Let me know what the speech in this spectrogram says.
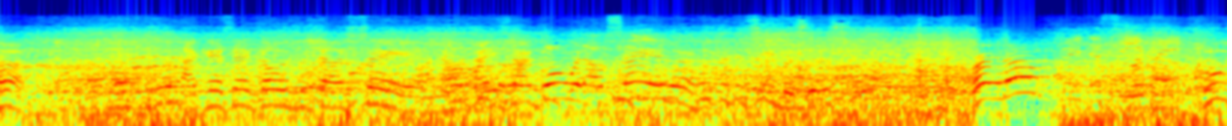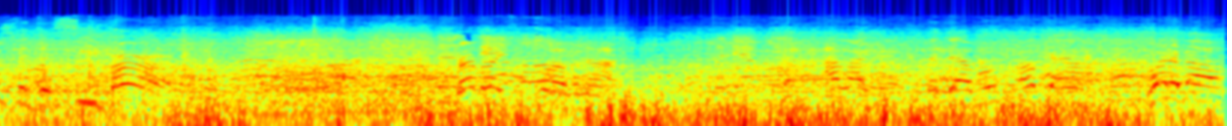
I guess that goes without saying. no? It's not going without saying. Who's the deceiver, sis? Who's the deceiver? the Revelation devil. 12 and 9. The devil. I like it. The devil. Okay. What about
